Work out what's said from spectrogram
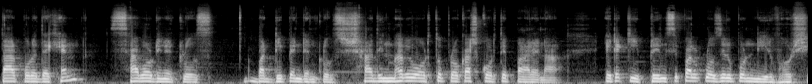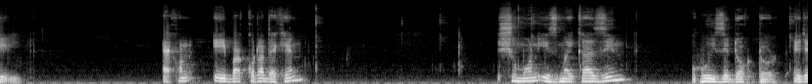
তারপরে দেখেন সাবঅর্ডিনেট ক্লোজ বা ডিপেন্ডেন্ট ক্লোজ স্বাধীনভাবে অর্থ প্রকাশ করতে পারে না। এটা কি প্রিন্সিপাল ক্লোজের উপর নির্ভরশীল? এখন এই বাক্যটা দেখেন, Suman is my cousin who is a doctor এটা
